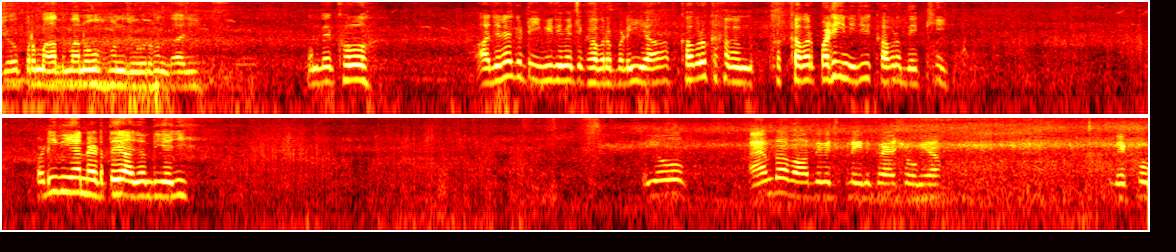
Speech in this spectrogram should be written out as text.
ਜੋ ਪ੍ਰਮਾਤਮਾ ਨੂੰ ਮਨਜ਼ੂਰ ਹੁੰਦਾ ਜੀ। ਹੁਣ ਦੇਖੋ ਅੱਜ ਨੇ ਇੱਕ ਟੀਵੀ ਦੇ ਵਿੱਚ ਖਬਰ ਪੜੀ ਆ। ਖਬਰ ਖਬਰ ਪੜ੍ਹੀ ਨਹੀਂ ਜੀ, ਖਬਰ ਦੇਖੀ। ਪੜੀ ਵੀ ਆ ਨੈਟ ਤੇ ਆ ਜਾਂਦੀ ਹੈ ਜੀ। ਵੀ ਉਹ ਅਹਿਮਦਾਬਾਦ ਦੇ ਵਿੱਚ ਪਲੇਨ ਕ੍ਰੈਸ਼ ਹੋ ਗਿਆ। ਦੇਖੋ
